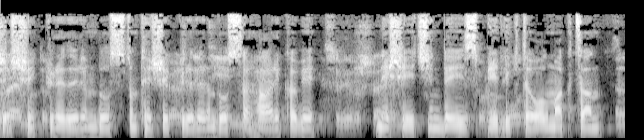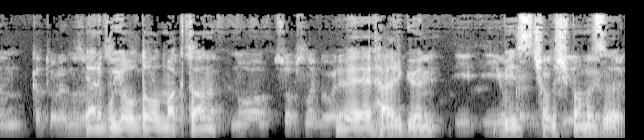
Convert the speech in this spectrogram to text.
Teşekkür ederim dostum, teşekkür ederim dostlar. Harika bir neşe içindeyiz. Birlikte olmaktan, yani bu yolda olmaktan ve her gün biz çalışmamızı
